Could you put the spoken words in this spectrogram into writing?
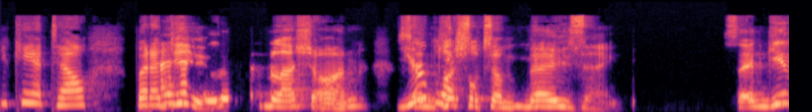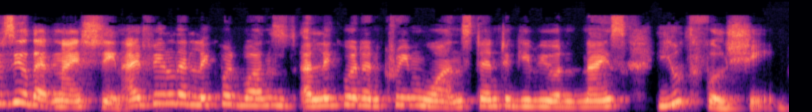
You can't tell, but I, I have do. a blush on so Your gives- blush looks amazing. So it gives you that nice sheen. I feel that liquid ones, uh, liquid and cream ones, tend to give you a nice youthful sheen.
